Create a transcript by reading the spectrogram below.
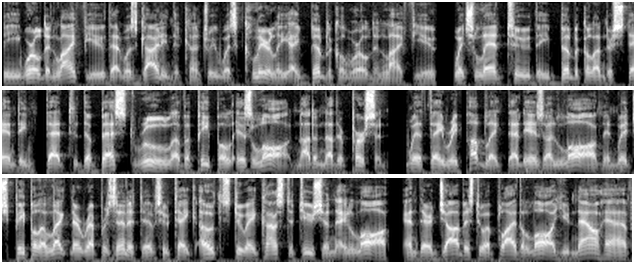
The world and life view that was guiding the country was clearly a biblical biblical world and life view, which led to the biblical understanding that the best rule of a people is law, not another person. With a republic that is a law in which people elect their representatives who take oaths to a constitution, a law and their job is to apply the law, you now have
